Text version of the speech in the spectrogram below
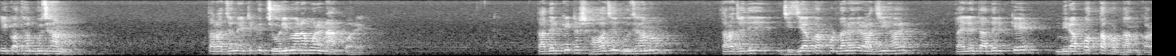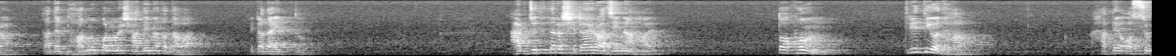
এই কথা বুঝানো। তারা যেন এটাকে জরিমানা মনে না করে। তাদেরকে এটা সহজে বুঝানো তারা যদি জিজিয়া কর প্রদানে রাজি হয় তাহলে তাদেরকে নিরাপত্তা প্রদান করা, তাদের ধর্ম পালনের স্বাধীনতা দেওয়া, এটা দায়িত্ব। আর যদি তারা সেটাই রাজি না হয়, তখন তৃতীয় ধাপ, হাতে অস্ত্র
